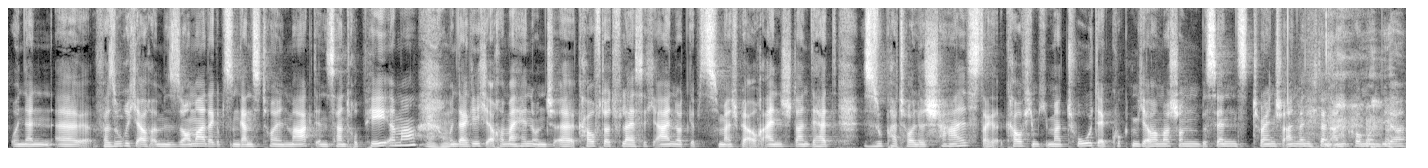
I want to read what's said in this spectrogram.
Und dann äh, versuche ich auch im Sommer, da gibt es einen ganz tollen Markt in Saint-Tropez immer. Und da gehe ich auch immer hin und äh, kaufe dort fleißig ein. Dort gibt es zum Beispiel auch einen Stand, der hat super tolle Schals. Da kaufe ich mich immer tot. Der guckt mich auch immer schon ein bisschen strange an, wenn ich dann ankomme und wieder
